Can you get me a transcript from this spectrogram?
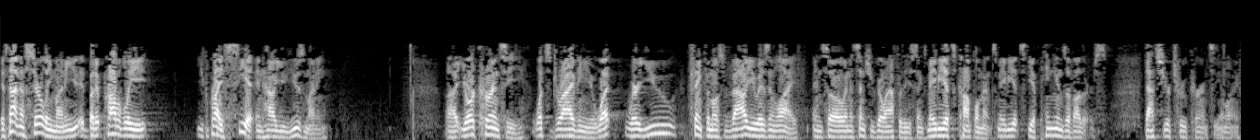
It's not necessarily money, but it probably, you can probably see it in how you use money uh, your currency, what's driving you, what where you think the most value is in life, and so in a sense you go after these things. Maybe it's compliments, maybe it's the opinions of others. That's your true currency in life.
